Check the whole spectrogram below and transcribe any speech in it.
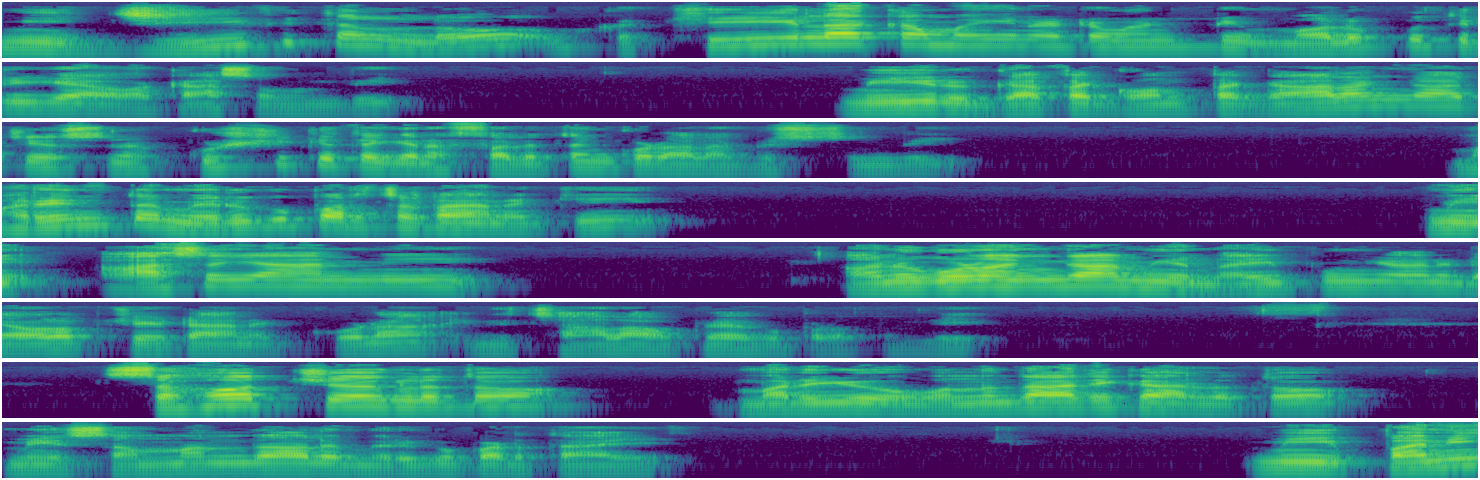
మీ జీవితంలో ఒక కీలకమైనటువంటి మలుపు తిరిగే అవకాశం ఉంది. మీరు గత కొంతకాలంగా చేసిన కృషికి తగిన ఫలితం కూడా లభిస్తుంది. మరింత మెరుగుపరచడానికి మీ ఆశయాన్ని అనుగుణంగా మీ నైపుణ్యాన్ని డెవలప్ చేయడానికి కూడా ఇది చాలా ఉపయోగపడుతుంది. సహోద్యోగులతో మరియు ఉన్నతాధికారులతో మీ సంబంధాలు మెరుగుపడతాయి. మీ పని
